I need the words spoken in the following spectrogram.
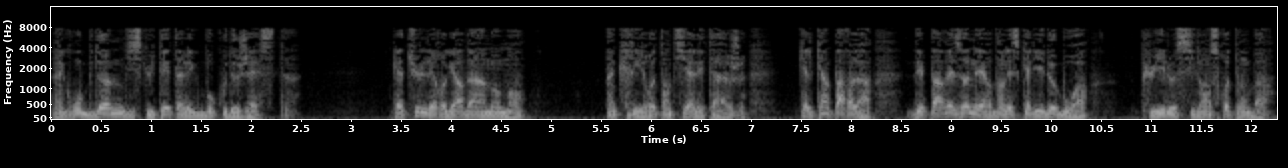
un groupe d'hommes discutait avec beaucoup de gestes. Catulle les regarda un moment. Un cri retentit à l'étage. Quelqu'un parla, des pas résonnèrent dans l'escalier de bois, puis le silence retomba.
